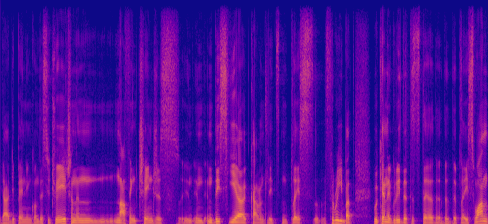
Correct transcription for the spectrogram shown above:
yeah, depending on the situation, and nothing changes in, in, in this year. Currently, it's in place three, but we can agree that it's the, the, the place one.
